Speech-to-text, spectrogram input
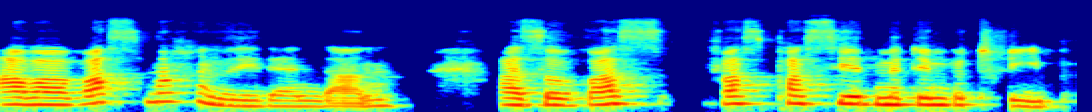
Aber was machen Sie denn dann? Also was, was passiert mit dem Betrieb?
